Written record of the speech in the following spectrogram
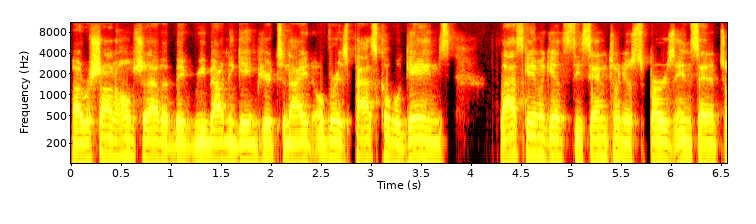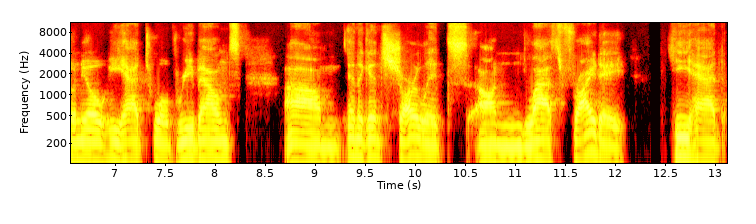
uh, Richaun Holmes should have a big rebounding game here tonight. Over his past couple games, Last game against the San Antonio Spurs in San Antonio, he had 12 rebounds. Um, and against Charlotte on last Friday, he had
